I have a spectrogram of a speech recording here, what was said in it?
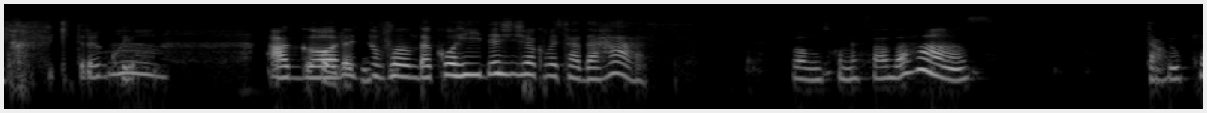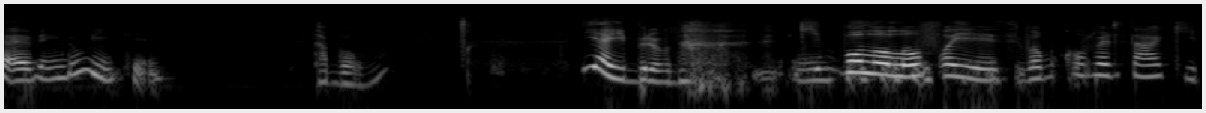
Fique tranquilo. Agora, então, falando da corrida, a gente vai começar da Haas. Vamos começar da Haas. Tá. Do Kevin e do Mickey. Tá bom. E aí, Bruna? Que Hum. bololô foi esse? Vamos conversar aqui,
